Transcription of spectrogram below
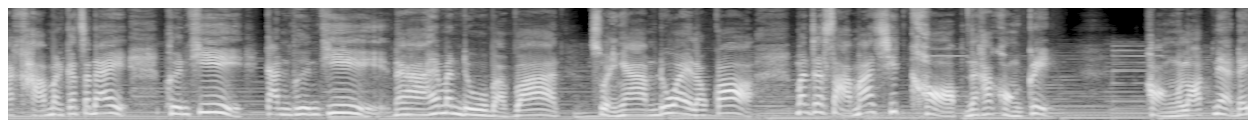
นะคะ มันก็จะได้พื้นที่กันพื้นที่นะคะ ให้มันดูแบบว่าสวยงามด้วย แล้วก็มันจะสามารถชิดขอบนะคะของกริด ของล็อตเนี่ยได้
